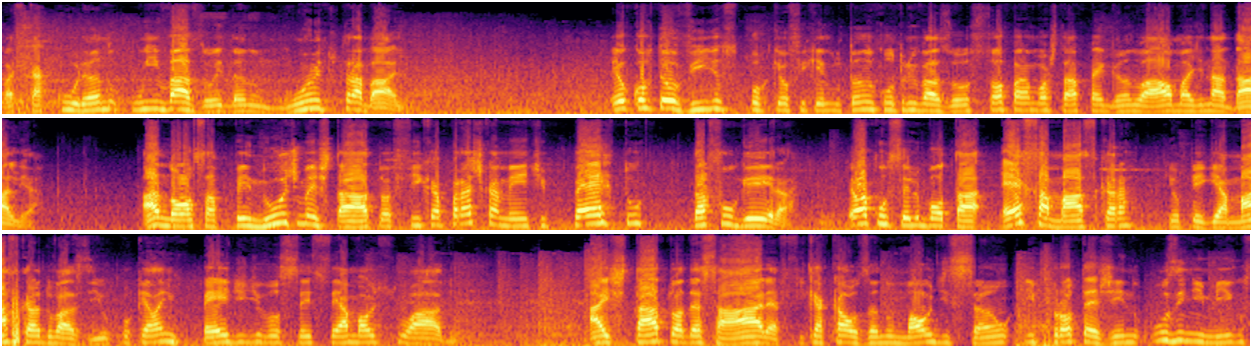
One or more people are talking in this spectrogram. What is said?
Vai ficar curando o invasor e dando muito trabalho. Eu cortei o vídeo porque eu fiquei lutando contra o invasor só para mostrar pegando a alma de Nadália. A nossa penúltima estátua fica praticamente perto da fogueira. Eu aconselho botar essa máscara, que eu peguei a máscara do vazio, porque ela impede de você ser amaldiçoado. A estátua dessa área fica causando maldição e protegendo os inimigos.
